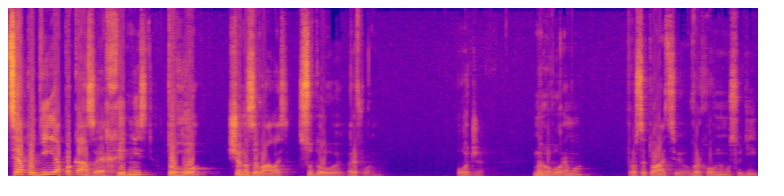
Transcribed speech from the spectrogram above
Ця подія показує хибність того, що називалось судовою реформою. Отже, ми говоримо про ситуацію в Верховному суді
